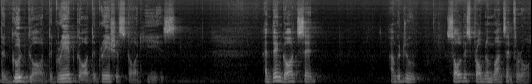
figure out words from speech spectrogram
the good God, the great God, the gracious God He is. And then God said, I'm going to solve this problem once and for all.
